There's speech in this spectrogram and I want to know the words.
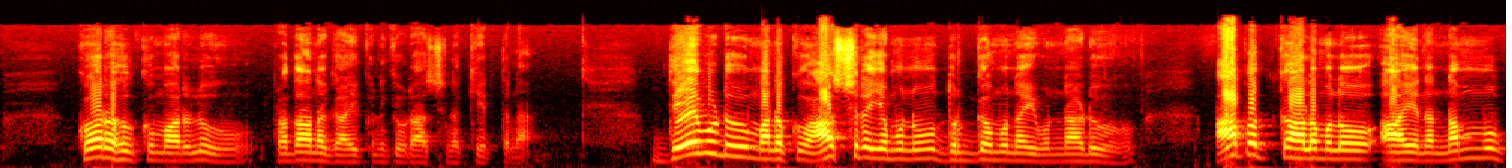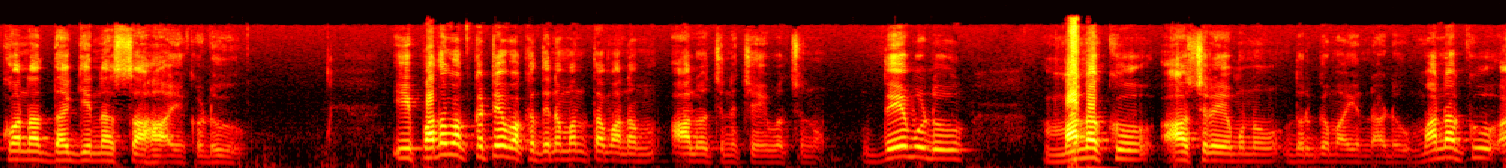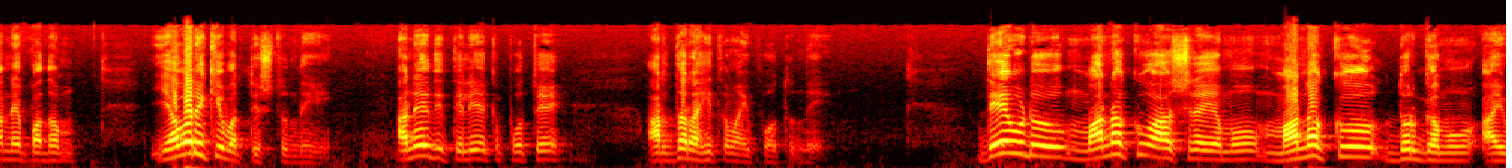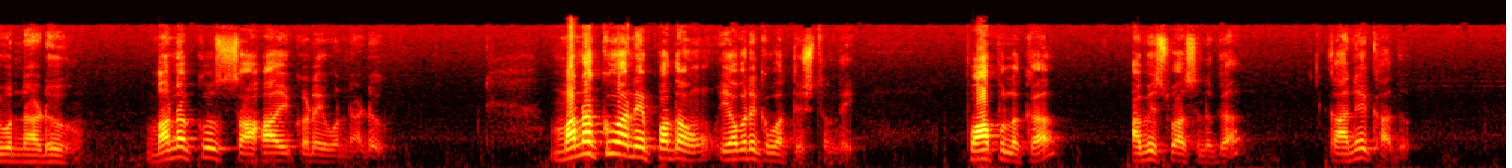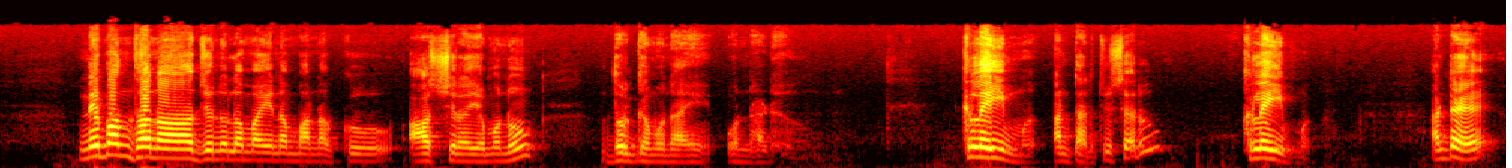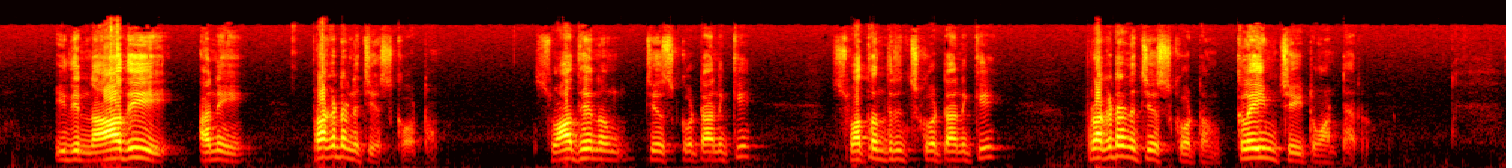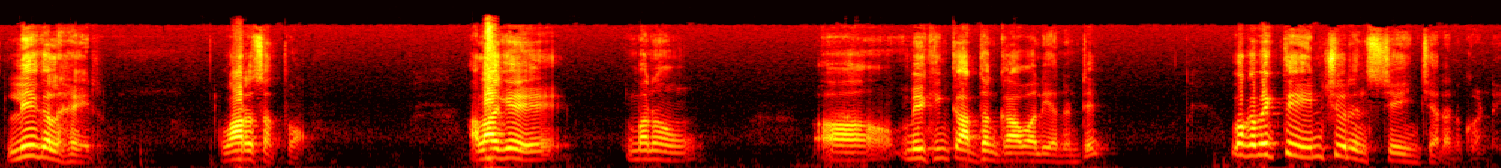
కోరహు కుమారులు ప్రధాన గాయకునికి వ్రాసిన కీర్తన. దేవుడు మనకు ఆశ్రయమును దుర్గమునై ఉన్నాడు. ఆపత్కాలములో ఆయన నమ్ముకొనదగిన సహాయకుడు. ఈ పదం ఒక్కటే ఒక దినమంతా మనం ఆలోచన చేయవచ్చును. దేవుడు మనకు ఆశ్రయమును దుర్గమై ఉన్నాడు. మనకు అనే పదం ఎవరికి వర్తిస్తుంది అనేది తెలియకపోతే అర్ధరహితమైపోతుంది దేవుడు మనకు ఆశ్రయము మనకు దుర్గము అయి ఉన్నాడు. మనకు సహాయకుడై ఉన్నాడు. మనకు అనే పదం ఎవరికి వర్తిస్తుంది? పాపులక? అవిశ్వాసులుగా? కానే కాదు. నిబంధన జనులమైన మనకు ఆశ్రయమును దుర్గమునై ఉన్నాడు. క్లెయిమ్ అంటారు. చూశారు? క్లెయిమ్. అంటే ఇది నాది అని ప్రకటన చేసుకోవటం. స్వాధీనం చేసుకోవటానికి స్వతంత్రించుకోవటానికి ప్రకటన చేసుకోవటం క్లెయిమ్ చేయటం అంటారు. లీగల్ హెయిర్ వారసత్వం. అలాగే మనం మీకు ఇంకా అర్థం కావాలి అని అంటే ఒక వ్యక్తి ఇన్సూరెన్స్ చేయించారనుకోండి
